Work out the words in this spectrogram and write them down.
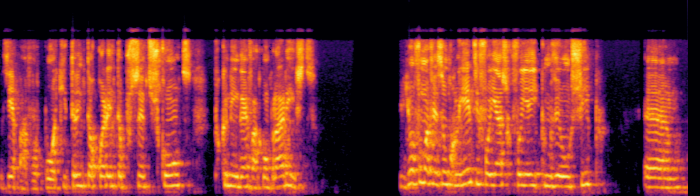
Eu dizia, pá, vou pôr aqui 30 ou 40% de desconto porque ninguém vai comprar isto. E houve uma vez um cliente, e foi, acho que foi aí que me deu um chip, um,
